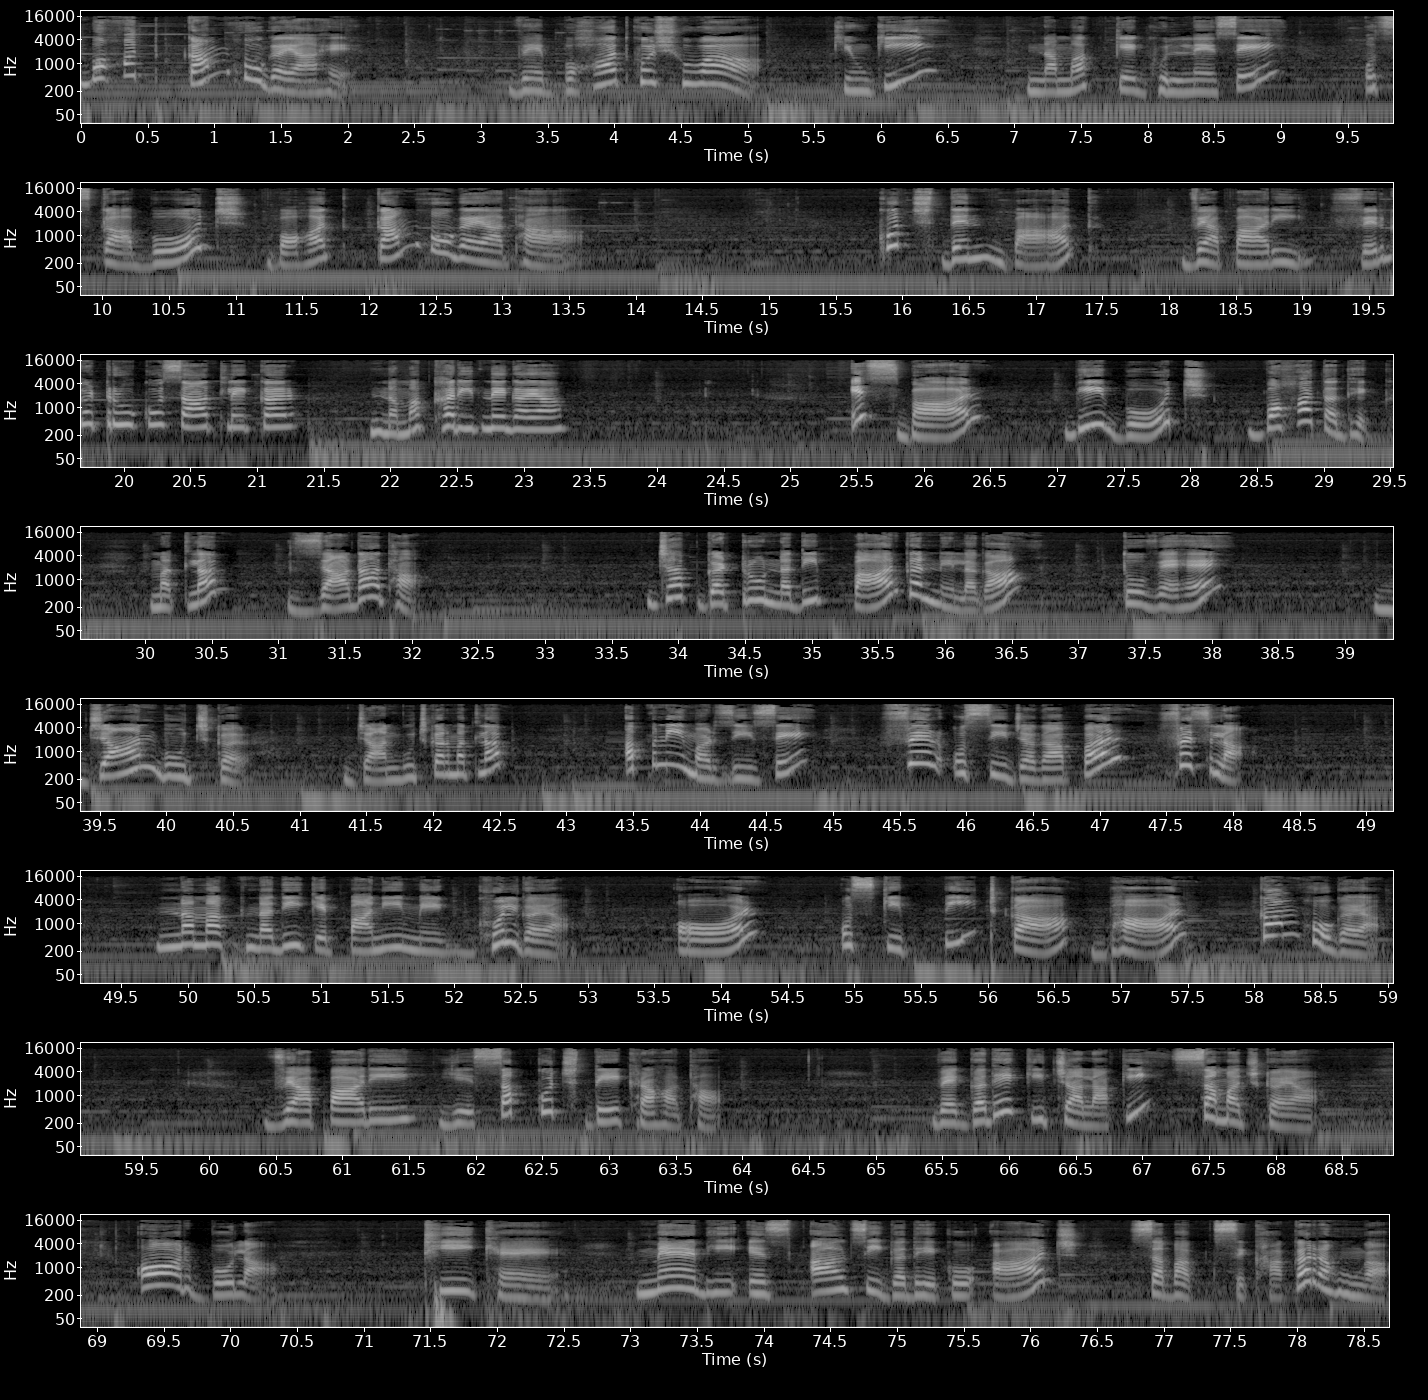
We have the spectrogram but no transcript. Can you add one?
बहुत कम हो गया है। वह बहुत खुश हुआ क्योंकि नमक के घुलने से उसका बोझ बहुत कम हो गया था। कुछ दिन बाद व्यापारी फिर गटरू को साथ लेकर नमक खरीदने गया। इस बार भी बोझ बहुत अधिक मतलब ज़्यादा था। जब गटरू नदी पार करने लगा तो वह जानबूझकर जानबूझकर मतलब अपनी मर्ज़ी से फिर उसी जगह पर फिसला। नमक नदी के पानी में घुल गया और उसकी पीठ का भार कम हो गया। व्यापारी ये सब कुछ देख रहा था। वह गधे की चालाकी समझ गया और बोला, ठीक है, मैं भी इस आलसी गधे को आज सबक सिखाकर रहूँगा।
